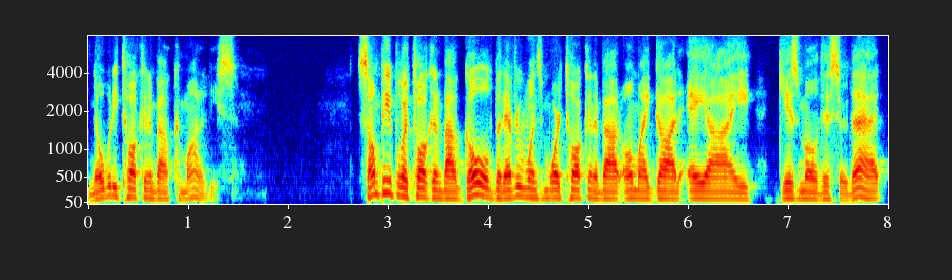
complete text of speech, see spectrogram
nobody talking about commodities. Some people are talking about gold, but everyone's more talking about, oh my God, AI, gizmo, this or that.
